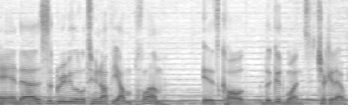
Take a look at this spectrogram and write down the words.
And uh, this is a groovy little tune off the album Plum. It is called The Good Ones. Check it out.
